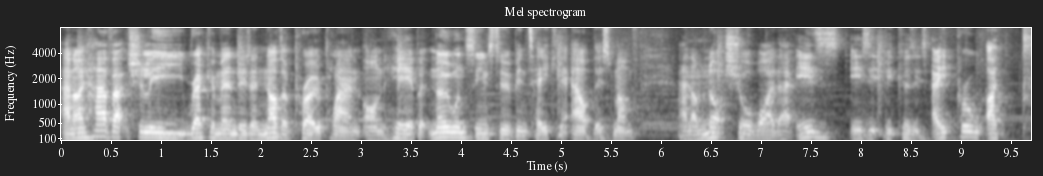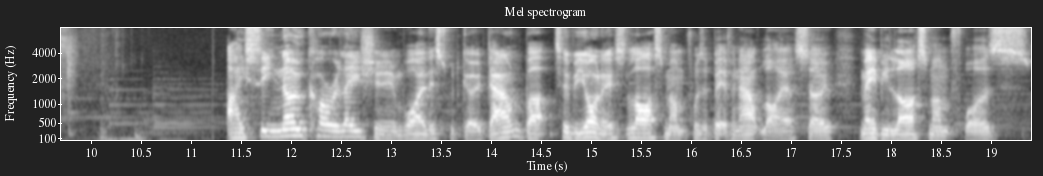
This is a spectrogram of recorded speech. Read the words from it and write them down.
and I have actually recommended another Pro plan on here, but no one seems to have been taking it out this month, and I'm not sure why that is. Is it because it's April? I I see no correlation in why this would go down, but to be honest, last month was a bit of an outlier, so maybe last month was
